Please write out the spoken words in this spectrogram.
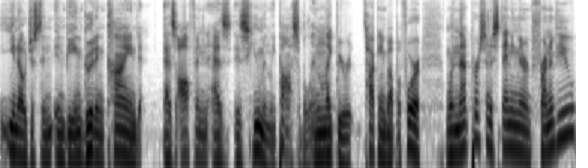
you know, just in, in being good and kind as often as is humanly possible. And like we were talking about before, when that person is standing there in front of you,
